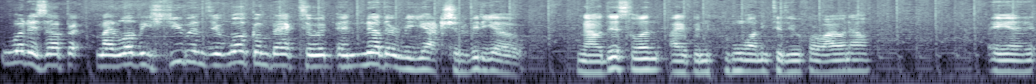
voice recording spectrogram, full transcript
What is up, my lovely humans, and welcome back to an- another reaction video. Now, this one I've been wanting to do for a while now, and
